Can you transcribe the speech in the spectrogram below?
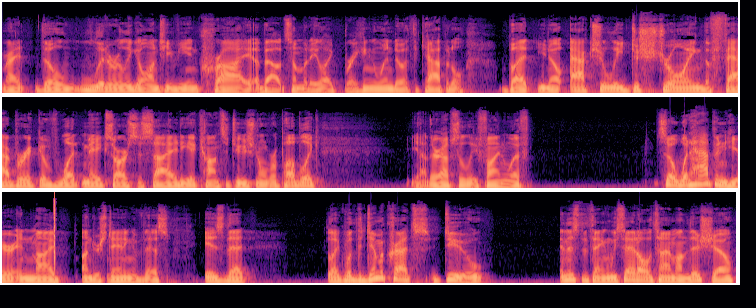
right? They'll literally go on TV and cry about somebody like breaking a window at the Capitol but you know actually destroying the fabric of what makes our society a constitutional republic yeah they're absolutely fine with. So what happened here in my understanding of this is that like what the democrats do and this is the thing we say it all the time on this show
